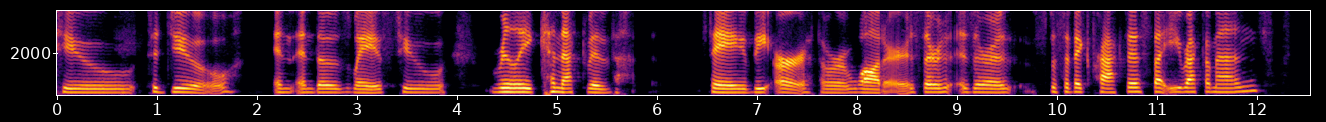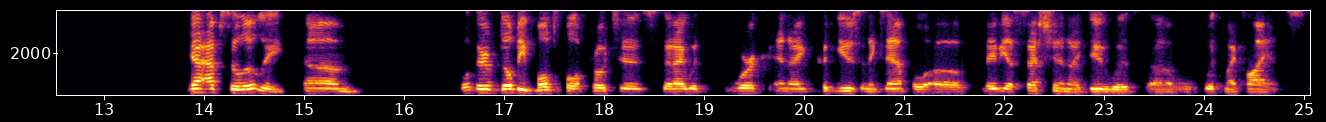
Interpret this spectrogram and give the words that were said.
to to do in in those ways to really connect with say the earth or water? Is there is there a specific practice that you recommend? Yeah absolutely. Um, well there, there'll be multiple approaches that i would work and i could use an example of maybe a session i do with uh, with my clients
